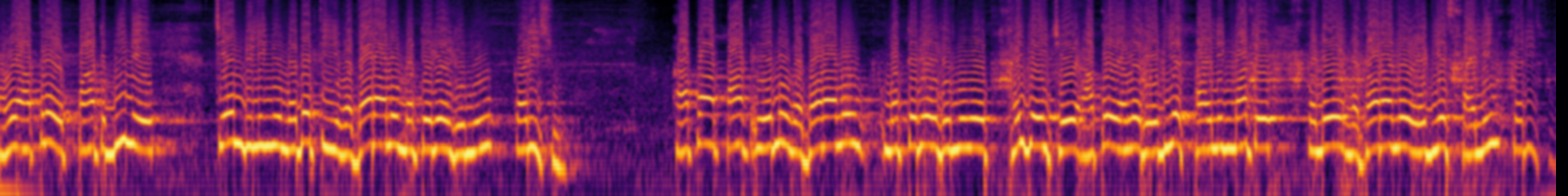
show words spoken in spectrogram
હવે આપણે પાર્ટ બીને ચેન ડીલિંગની મદદથી વધારાનું મટીરિયલ રિમૂવ કરીશું. આપણા પાર્ટ એનું વધારાનું મટીરિયલ રિમૂવ થઈ ગયું છે. આપણે હવે રેડિયસ ફાઇલિંગ માટે એને વધારાનું એડીએસ ફાઇલિંગ કરીશું.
